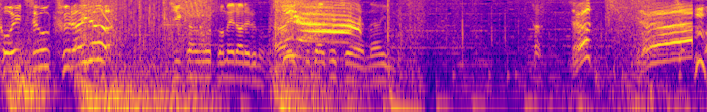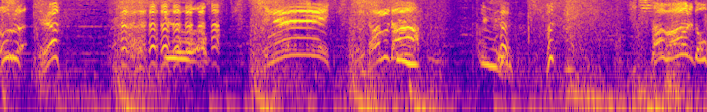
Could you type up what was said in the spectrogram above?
こいつを食らいな。時間を止められるのはあいつだけじゃないんです。ずっずっほら死ねー無駄無駄ザ・ワールド止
